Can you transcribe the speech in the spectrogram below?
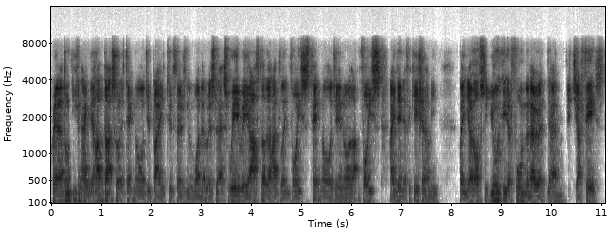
When I don't even think they had that sort of technology by 2001. It was it's way way after they had like voice technology and all that voice identification. I mean, like yeah, obviously you look at your phone and now, it, it reads your face,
